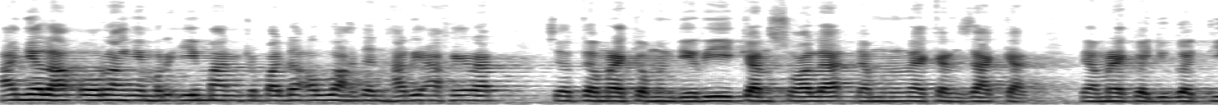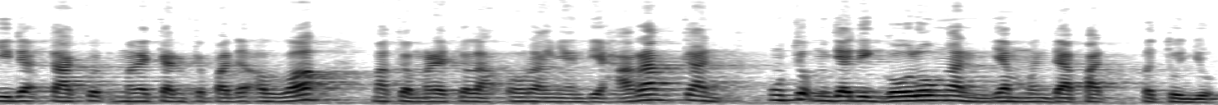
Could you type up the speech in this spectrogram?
hanyalah orang yang beriman kepada Allah dan hari akhirat serta mereka mendirikan solat dan menunaikan zakat dan mereka juga tidak takut melekat kepada Allah maka merekalah orang yang diharapkan untuk menjadi golongan yang mendapat petunjuk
